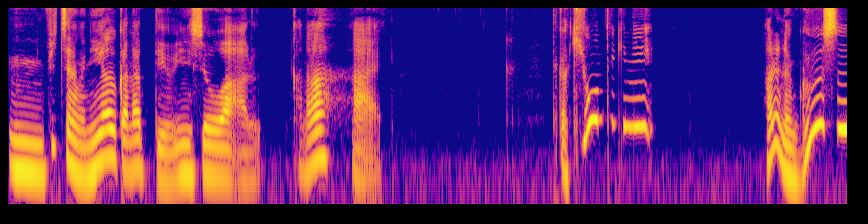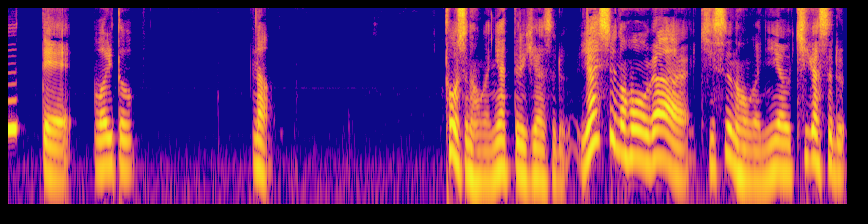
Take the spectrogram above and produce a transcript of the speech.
うん、ピッチャーの方が似合うかなっていう印象はあるかな。はい。てか基本的に、あれな、偶数って割と、な、投手の方が似合ってる気がする。野手の方が奇数の方が似合う気がする。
